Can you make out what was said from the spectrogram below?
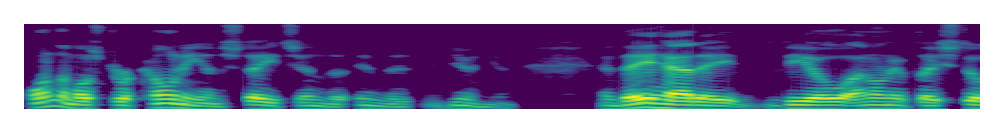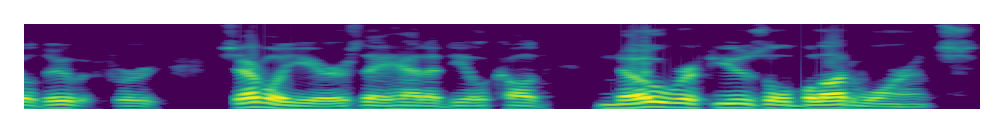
one of the most draconian states in the in the union. And they had a deal. I don't know if they still do, but for several years they had a deal called no refusal blood warrants.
